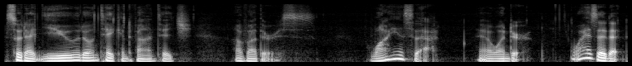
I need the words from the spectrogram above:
so that you don't take advantage of others. Why is that? I wonder. Why is it that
